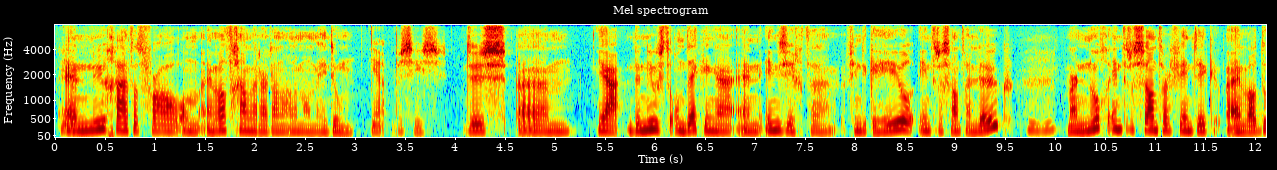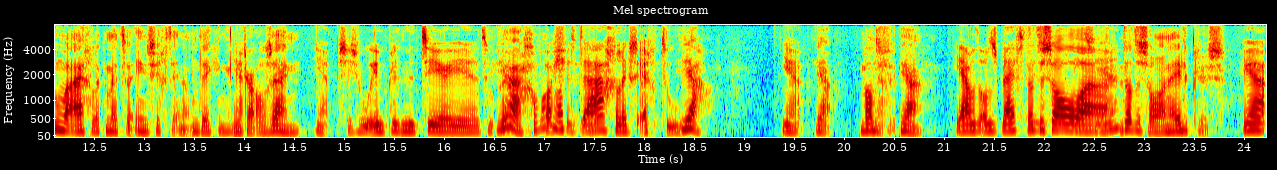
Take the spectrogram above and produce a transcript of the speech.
En nu gaat het vooral om, en wat gaan we daar dan allemaal mee doen? Ja, precies. Dus um, ja, de nieuwste ontdekkingen en inzichten vind ik heel interessant en leuk. Mm -hmm. Maar nog interessanter vind ik, en wat doen we eigenlijk met de inzichten en ontdekkingen die er al zijn? Ja, precies. Hoe implementeer je het? Hoe ja, pas je wat, dagelijks echt toe? Ja. Ja. Ja, want ja, ja, want anders blijft het. Dat is, al, uh, dat is al een hele klus. Ja,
